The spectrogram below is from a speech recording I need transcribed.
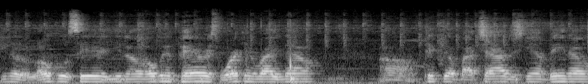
you know the locals here. You know, over in Paris working right now. Um, picked up by Childish Gambino.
